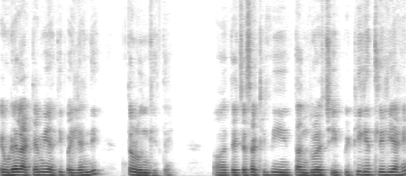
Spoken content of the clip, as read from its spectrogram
एवढ्या लाट्या मी आधी पहिल्यांदी तळून घेते. त्याच्यासाठी मी तांदूळाची पिठी घेतलेली आहे.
